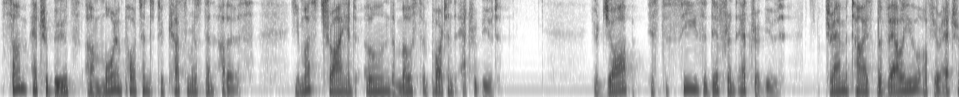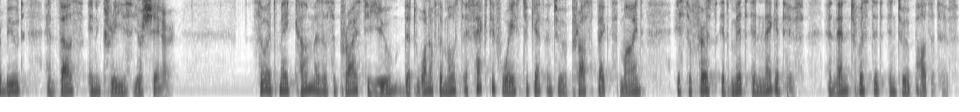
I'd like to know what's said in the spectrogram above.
Some attributes are more important to customers than others. You must try and own the most important attribute. Your job is to seize a different attribute, dramatize the value of your attribute, and thus increase your share. So it may come as a surprise to you that one of the most effective ways to get into a prospect's mind is to first admit a negative and then twist it into a positive.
